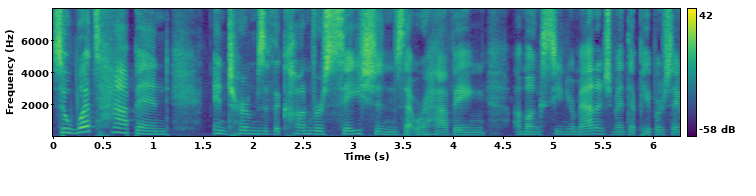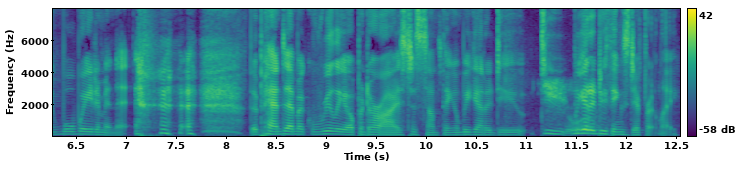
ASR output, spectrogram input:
so what's happened in terms of the conversations that we're having among senior management that people are saying well wait a minute. The pandemic really opened our eyes to something and we got to do, do sure. we got to do things differently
